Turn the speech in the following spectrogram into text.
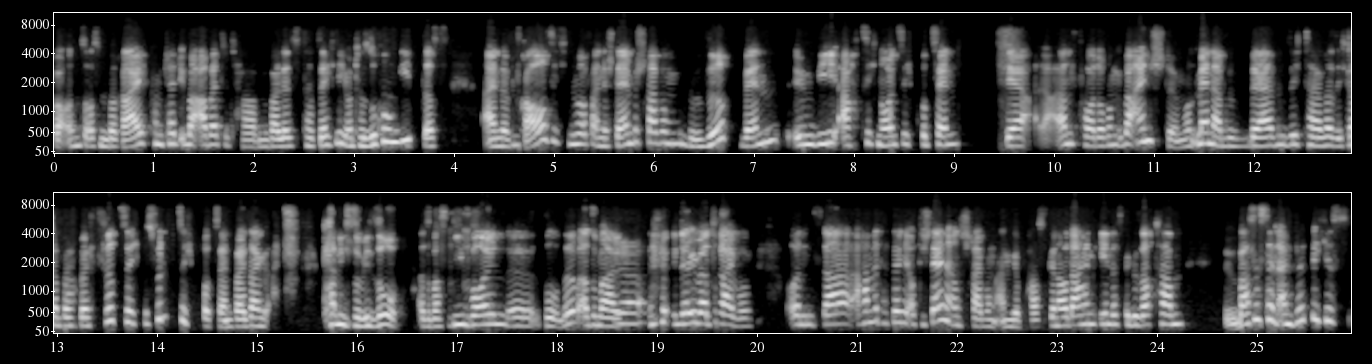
bei uns aus dem Bereich komplett überarbeitet haben, weil es tatsächlich Untersuchungen gibt, dass eine Frau sich nur auf eine Stellenbeschreibung bewirbt, wenn irgendwie 80, 90 Prozent der Anforderungen übereinstimmen. Und Männer bewerben sich teilweise, ich glaube, bei 40 bis 50 Prozent, weil sie sagen, kann ich sowieso. Also was die wollen, äh, so, ne? Also mal ja. in der Übertreibung. Und da haben wir tatsächlich auch die Stellenausschreibung angepasst. Genau dahingehend, dass wir gesagt haben, was ist denn ein wirkliches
